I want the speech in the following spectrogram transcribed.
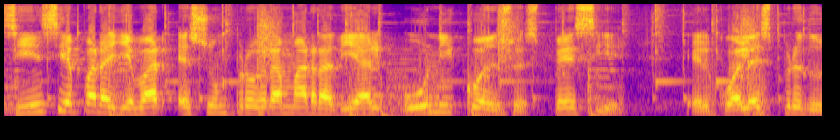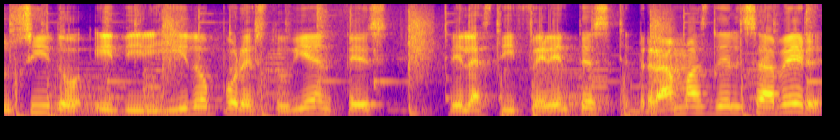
Ciencia para Llevar es un programa radial único en su especie, el cual es producido y dirigido por estudiantes de las diferentes ramas del saber,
